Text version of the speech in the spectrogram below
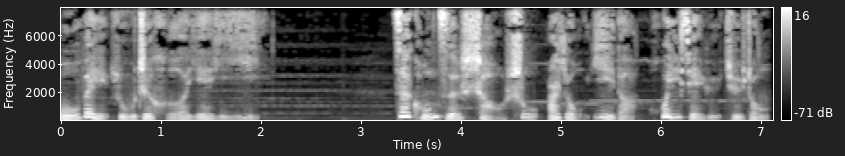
无谓如之何也已矣。”在孔子少数而有益的诙谐语句中，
